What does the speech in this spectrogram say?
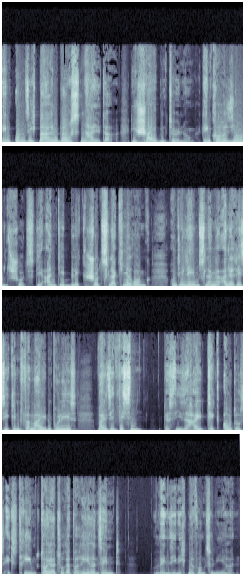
den unsichtbaren Bürstenhalter, die Scheibentönung, den Korrosionsschutz, die Anti-Blick-Schutzlackierung und die lebenslange alle Risiken vermeiden Police, weil sie wissen, dass diese Hightech-Autos extrem teuer zu reparieren sind, wenn sie nicht mehr funktionieren.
